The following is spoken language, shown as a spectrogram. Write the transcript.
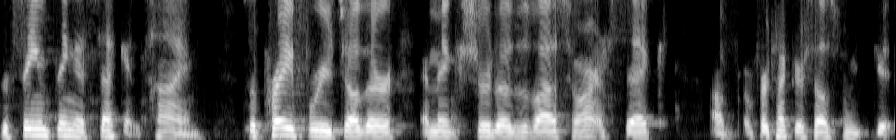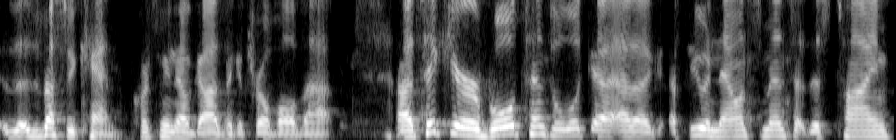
the same thing a second time. So pray for each other and make sure those of us who aren't sick uh, protect ourselves from the best we can. Of course, we know God's in control of all that. Uh, take your bulletins. We'll look at, at a, a few announcements at this time.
